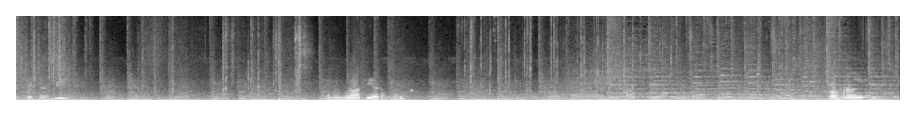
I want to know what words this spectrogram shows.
Enfrente de mí. Que no me batieron, marico. Ah, sí,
